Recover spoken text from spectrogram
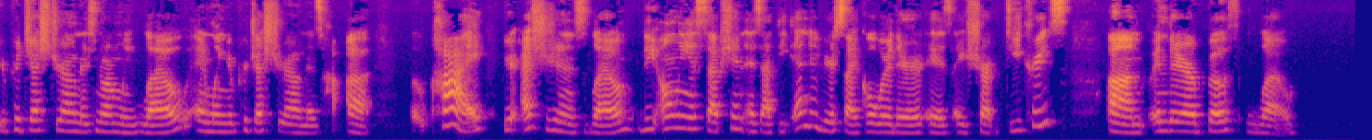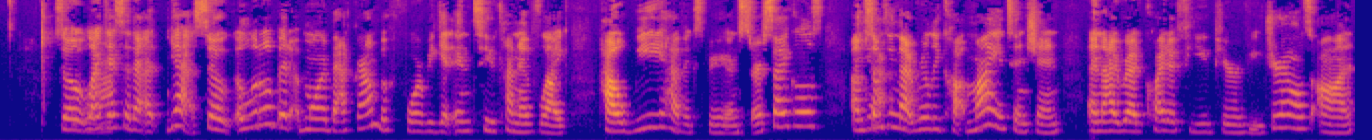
your progesterone is normally low. And when your progesterone is uh, high, your estrogen is low. The only exception is at the end of your cycle where there is a sharp decrease, um, and they're both low. So, like I said, uh, yeah. So, a little bit more background before we get into kind of like how we have experienced our cycles. Um, Yeah. something that really caught my attention, and I read quite a few peer-reviewed journals on,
